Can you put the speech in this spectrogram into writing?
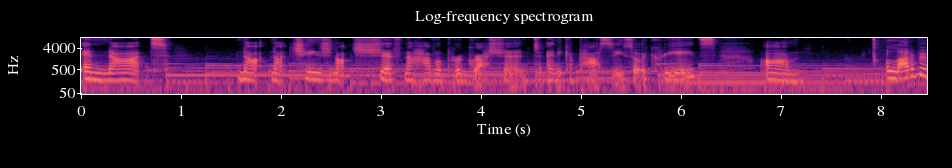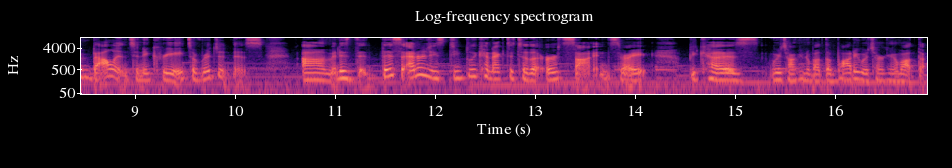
and not not not change, not shift, not have a progression to any capacity. So it creates um a lot of imbalance and it creates a rigidness. Um, it is this energy is deeply connected to the earth signs, right? Because we're talking about the body, we're talking about the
